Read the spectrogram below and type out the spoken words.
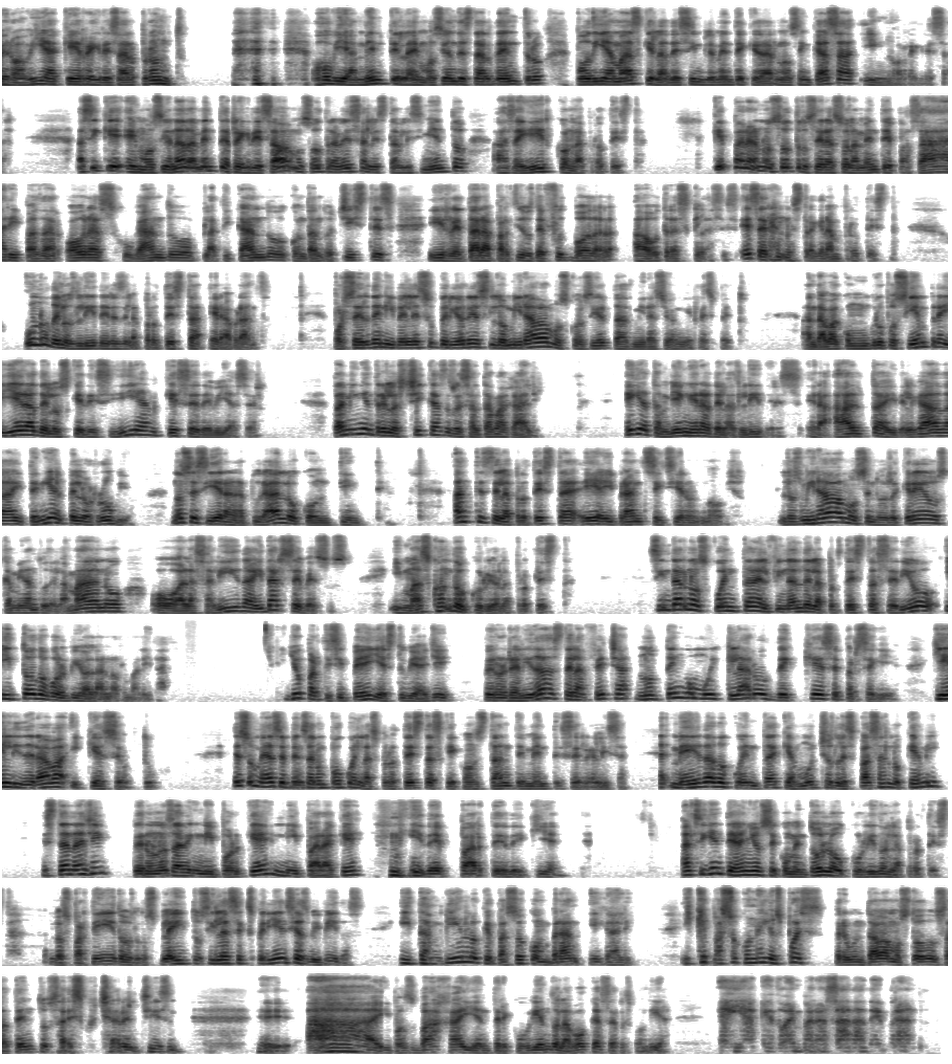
pero había que regresar pronto. Obviamente la emoción de estar dentro podía más que la de simplemente quedarnos en casa y no regresar. Así que emocionadamente regresábamos otra vez al establecimiento a seguir con la protesta, que para nosotros era solamente pasar y pasar horas jugando, platicando, contando chistes y retar a partidos de fútbol a, a otras clases. Esa era nuestra gran protesta. Uno de los líderes de la protesta era Brandt por ser de niveles superiores, lo mirábamos con cierta admiración y respeto. Andaba con un grupo siempre y era de los que decidían qué se debía hacer. También entre las chicas resaltaba Gali. Ella también era de las líderes, era alta y delgada y tenía el pelo rubio. No sé si era natural o con tinte. Antes de la protesta, ella y Brandt se hicieron novios. Los mirábamos en los recreos, caminando de la mano o a la salida y darse besos y más cuando ocurrió la protesta. Sin darnos cuenta, el final de la protesta se dio y todo volvió a la normalidad. Yo participé y estuve allí, pero en realidad hasta la fecha no tengo muy claro de qué se perseguía, quién lideraba y qué se obtuvo. Eso me hace pensar un poco en las protestas que constantemente se realizan. Me he dado cuenta que a muchos les pasa lo que a mí. Están allí pero no saben ni por qué, ni para qué, ni de parte de quién. Al siguiente año se comentó lo ocurrido en la protesta, los partidos, los pleitos y las experiencias vividas, y también lo que pasó con Brandt y Gali. ¿Y qué pasó con ellos, pues? Preguntábamos todos atentos a escuchar el chisme. Eh, ah, y voz baja y entrecubriendo la boca se respondía, ella quedó embarazada de Brandt.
